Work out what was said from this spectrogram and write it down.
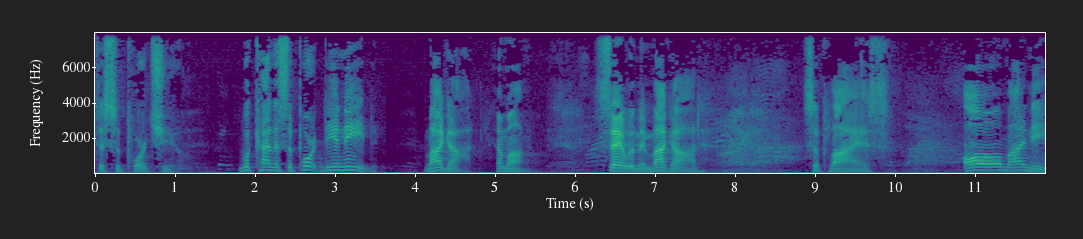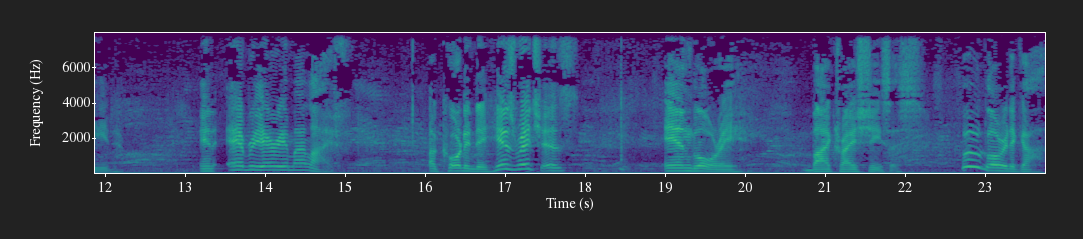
to support you. What kind of support do you need? My God. Come on. Say it with me. My God supplies all my need in every area of my life according to his riches in glory by Christ Jesus. Woo, glory to God.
